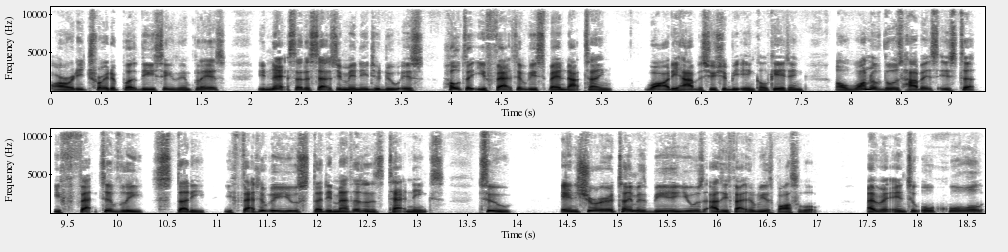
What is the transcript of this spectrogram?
already tried to put these things in place, the next set of steps you may need to do is how to effectively spend that time. What are the habits you should be inculcating? And one of those habits is to effectively study, effectively use study methods and techniques to ensure your time is being used as effectively as possible. I went into a whole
